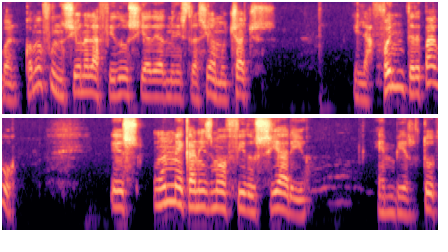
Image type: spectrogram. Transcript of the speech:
Bueno, ¿cómo funciona la fiducia de administración, muchachos? Y la fuente de pago. Es un mecanismo fiduciario en virtud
